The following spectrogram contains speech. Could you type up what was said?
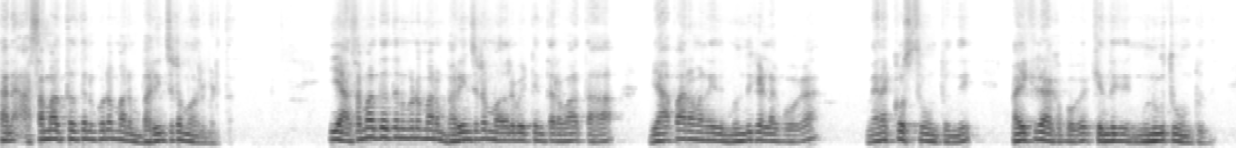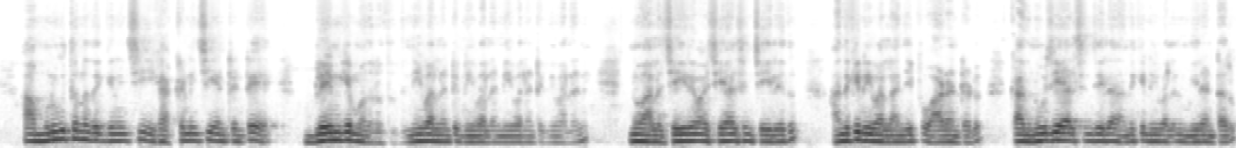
తన అసమర్థతను కూడా మనం భరించడం మొదలు పెడతాం ఈ అసమర్థతను కూడా మనం భరించడం మొదలుపెట్టిన తర్వాత వ్యాపారం అనేది ముందుకెళ్ళకపోగా వెనక్కొస్తూ ఉంటుంది. పైకి రాకపోగా కిందకి మునుగుతూ ఉంటుంది. ఆ మునుగుతున్న దగ్గర నుంచి ఇక అక్కడి నుంచి ఏంటంటే బ్లేమ్ గేమ్ మొదలవుతుంది నీ వల్లంటే నీ వల్ల, నీ వల్లంటే నీ వల్లని. నువ్వు అలా చేయ చేయాల్సింది చేయలేదు. అందుకే నీ వల్ల అని చెప్పి వాడంటాడు. కాదు నువ్వు చేయాల్సింది చేయలేదు. అందుకే నీ వల్లని మీరంటారు.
